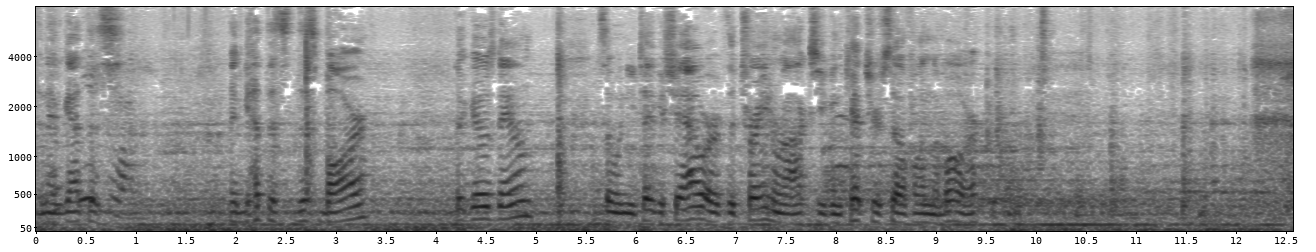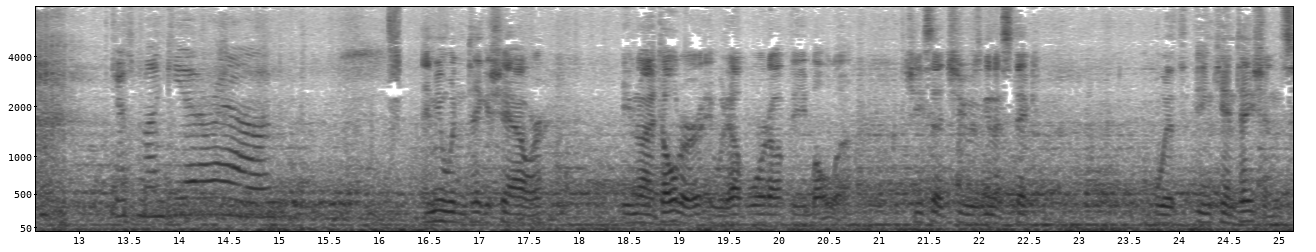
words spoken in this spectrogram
And they've got this they've got this this bar that goes down. So when you take a shower, if the train rocks, you can catch yourself on the bar. Just monkeying around. Amy wouldn't take a shower, even though I told her it would help ward off the Ebola. She said she was going to stick with incantations,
